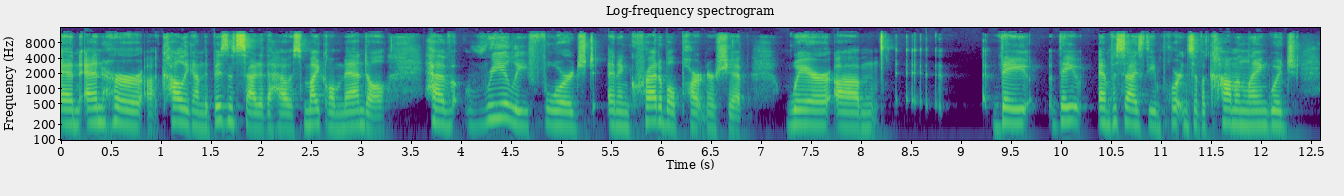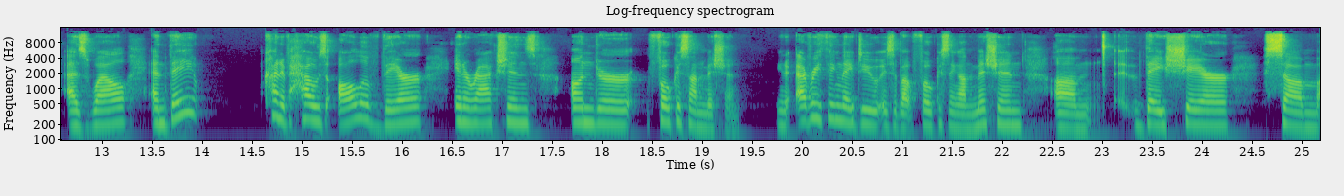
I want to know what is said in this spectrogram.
And, and her uh, colleague on the business side of the house, Michael Mandl, have really forged an incredible partnership where um, they they emphasize the importance of a common language as well, and they kind of house all of their interactions under focus on mission you know everything they do is about focusing on the mission. Um, they share some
